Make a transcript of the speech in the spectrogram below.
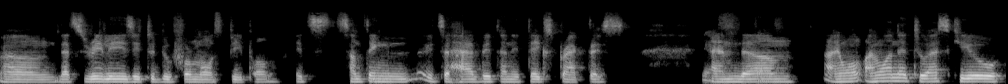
um, that's really easy to do for most people. It's something, it's a habit and it takes practice. Yes, and um, I, wa- I wanted to ask you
